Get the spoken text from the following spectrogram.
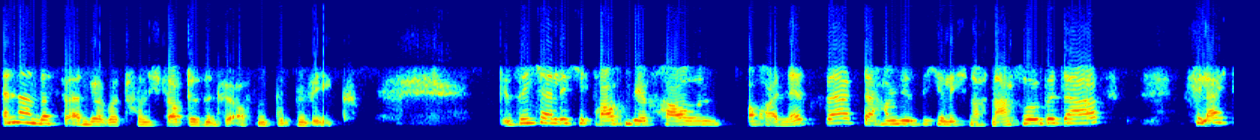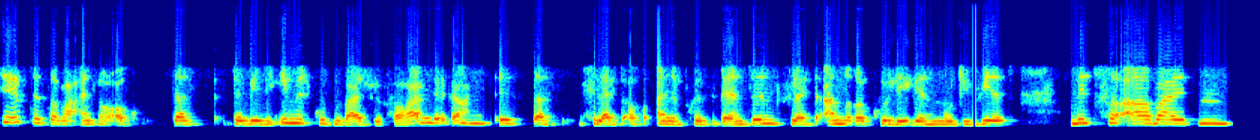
ändern. Das werden wir aber tun. Ich glaube, da sind wir auf einem guten Weg. Sicherlich brauchen wir Frauen auch ein Netzwerk. Da haben wir sicherlich noch Nachholbedarf. Vielleicht hilft es aber einfach auch, dass der BDI mit gutem Beispiel vorangegangen ist, dass vielleicht auch eine Präsidentin, vielleicht andere Kolleginnen motiviert mitzuarbeiten,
